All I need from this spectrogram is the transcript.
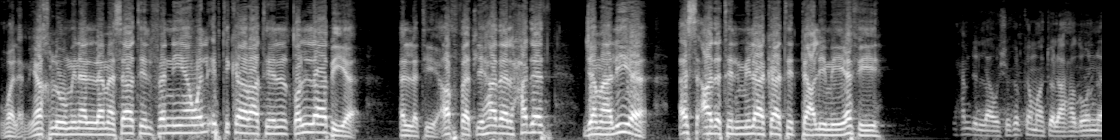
ولم يخلو من اللمسات الفنية والابتكارات الطلابية التي أضفت لهذا الحدث جمالية أسعدت الملاكات التعليمية فيه. الحمد لله والشكر. كما تلاحظون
